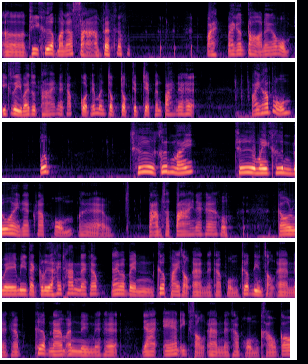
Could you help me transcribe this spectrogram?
เอ่อที่เคลือบมาแล้วสามนะครับ ไปไปกันต่อนะครับผมอีกสี่ใบสุดท้ายนะครับ กดให้มันจบจบเจ็บเจ็บกันไปนะฮะไปครับผมปุ๊บชื่อขึ้นไหมชื่อไม่ขึ้นด้วยนะครับ ผมตามสไตล์นะครับกาลเวมีแต่เกลือให้ท่านนะครับ ได้มาเป็นเคลือบไฟ2อันนะครับ ผมเคลือบดิน 2 อันนะครับ เคลือบน้ำอันหนึ่งนะฮะยาแอดอีก 2 อันนะครับ ผมเขาก็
